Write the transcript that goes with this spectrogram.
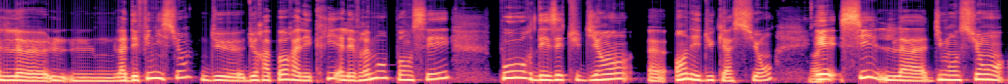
la définition du, rapport à l'écrit, elle est vraiment pensée pour des étudiants euh, en éducation. Et si la dimension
